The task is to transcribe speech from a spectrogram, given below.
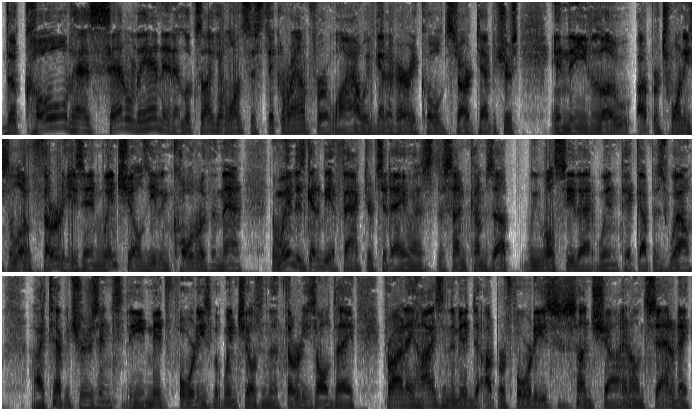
The cold has settled in and it looks like it wants to stick around for a while. We've got a very cold start. Temperatures in the low upper 20s to low 30s and wind chills even colder than that. The wind is going to be a factor today as the sun comes up. We will see that wind pick up as well. High temperatures into the mid 40s, but wind chills in the 30s all day. Friday highs in the mid to upper 40s, sunshine. On Saturday,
